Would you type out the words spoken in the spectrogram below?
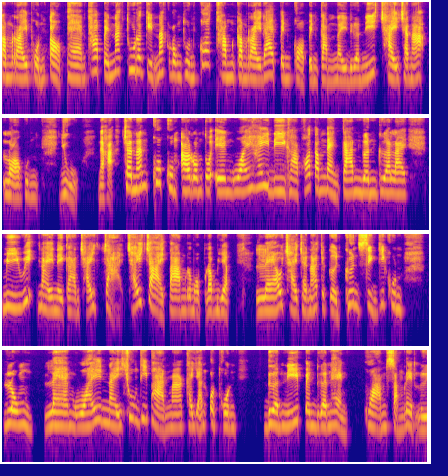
กำไรผลตอบแทน ถ้าเป็นนักธุรกิจนักลงทุนก็ทำกำไรได้เป็นก่อบเป็นกำในเดือนนี้ ชัยชนะรอคุณอยู่นะคะ ฉะนั้นควบคุมอารมณ์ตัวเองไว้ให้ดีค่ะ เพราะตำแหน่งการเงินคืออะไร มีวินัยในการใช้จ่าย ใช้จ่ายตามระบบระเบียบ แล้วชัยชนะจะเกิดขึ้นสิ่งที่คุณลงแรงไว้ในช่วงที่ผ่านมาขยันอดทน เดือนนี้เป็นเดือนแห่ง ความสำเร็จหรือ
